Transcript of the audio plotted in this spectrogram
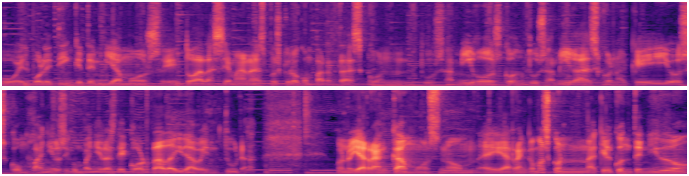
o el boletín que te enviamos eh, todas las semanas, pues que lo compartas con tus amigos, con tus amigas, con aquellos compañeros y compañeras de cordada y de aventura. Bueno, y arrancamos, ¿no? arrancamos con aquel contenido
